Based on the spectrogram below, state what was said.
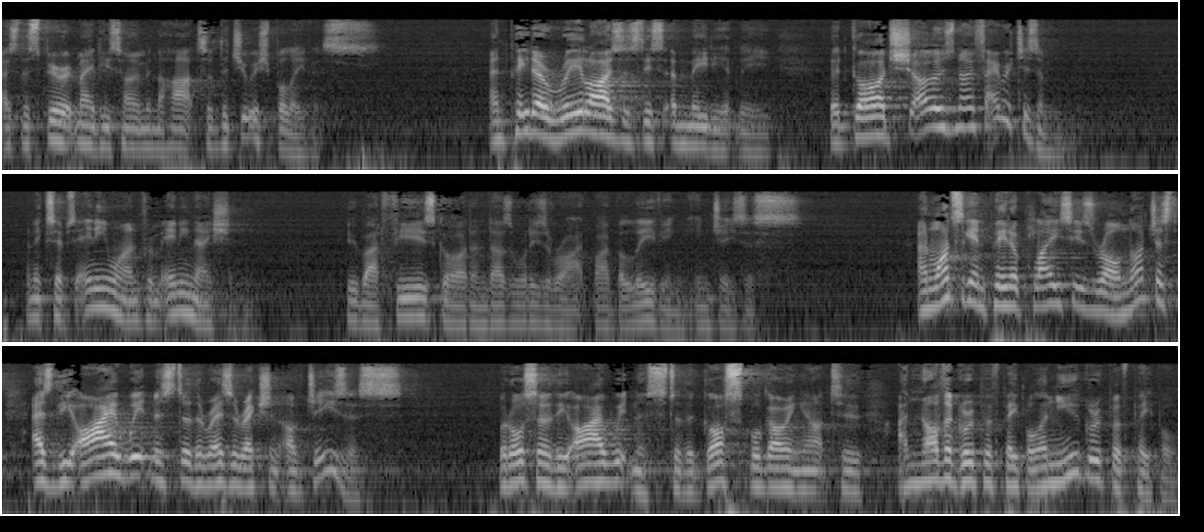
as the Spirit made his home in the hearts of the Jewish believers. And Peter realizes this immediately that God shows no favoritism and accepts anyone from any nation who but fears God and does what is right by believing in Jesus. And once again, Peter plays his role not just as the eyewitness to the resurrection of Jesus, but also the eyewitness to the gospel going out to another group of people, a new group of people.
